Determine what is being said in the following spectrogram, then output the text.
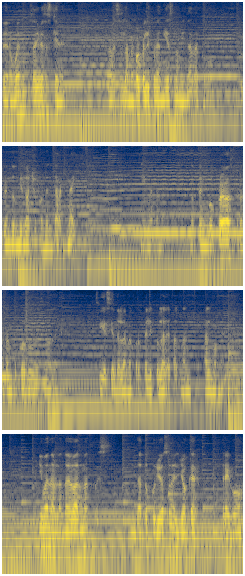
Pero bueno, pues hay veces que a veces la mejor película ni es nominada, como ocurrió en 2008 con el Dark Knight. Y bueno, no, tengo pruebas, pero tampoco dudas, ¿no? De que sigue siendo la mejor película de Batman al momento. Y bueno, hablando de Batman, pues un dato curioso, el Joker entregó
